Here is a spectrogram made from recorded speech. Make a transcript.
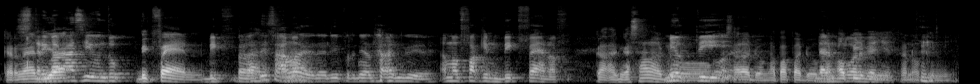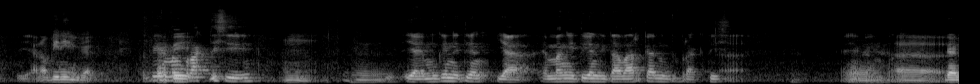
karena Terima dia kasih untuk big fan big Berarti ah, salah I'm a- ya dari pernyataan gue ya. I'm a fucking big fan of Gak, nggak salah dong Milk tea. Nggak salah dong nggak apa-apa dong Dan kan opini kan opini kan opini juga. Tapi Berarti- emang praktis sih. Hmm. Ya mungkin itu yang ya emang itu yang ditawarkan untuk praktis. Ya kan. Eh, dan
